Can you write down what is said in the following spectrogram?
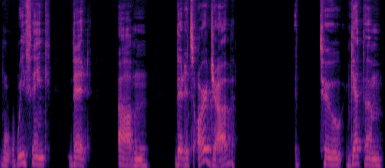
we think that um, that it's our job to get them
